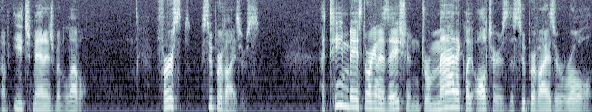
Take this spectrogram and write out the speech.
of each management level. First, supervisors. A team based organization dramatically alters the supervisor role,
